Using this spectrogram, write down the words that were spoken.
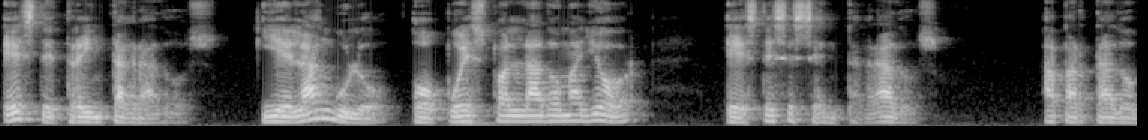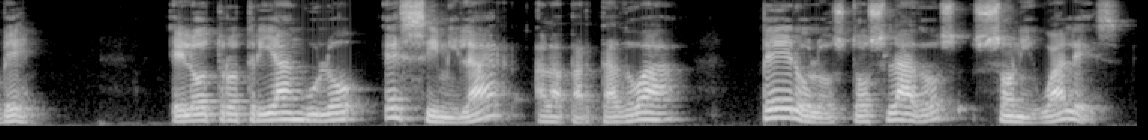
es de 30 grados y el ángulo opuesto al lado mayor es de 60 grados. Apartado B. El otro triángulo es similar al apartado A, pero los dos lados son iguales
